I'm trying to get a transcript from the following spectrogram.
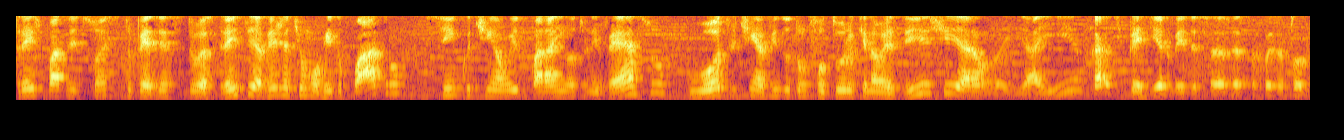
3, 4 edições, se tu perdesse duas, três, tu ia ver já tinham morrido quatro, cinco tinham ido parar em outro universo, o outro tinha vindo de um futuro que não existe, era, e aí o cara se perdia no meio dessa, dessa coisa toda.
